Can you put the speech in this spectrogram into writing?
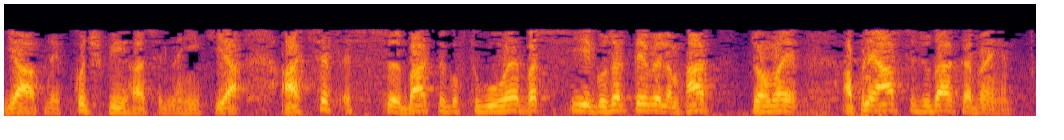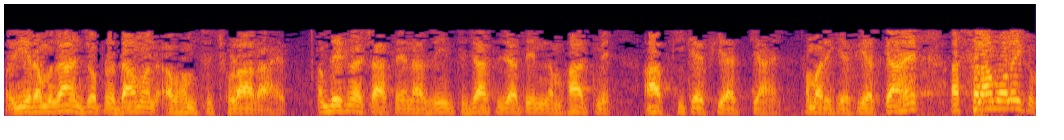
یا آپ نے کچھ بھی حاصل نہیں کیا؟ آج صرف اس بات پہ گفتگو ہے بس یہ گزرتے ہوئے لمحات جو ہمیں اپنے آپ سے جدا کر رہے ہیں اور یہ رمضان جو اپنا دامن اب ہم سے چھڑا رہا ہے۔ ہم دیکھنا چاہتے ہیں ناظرین کہ جاتے جاتے ان لمحات میں آپ کی کیفیات کیا ہیں؟ ہماری کیفیات کیا ہیں؟ السلام علیکم۔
